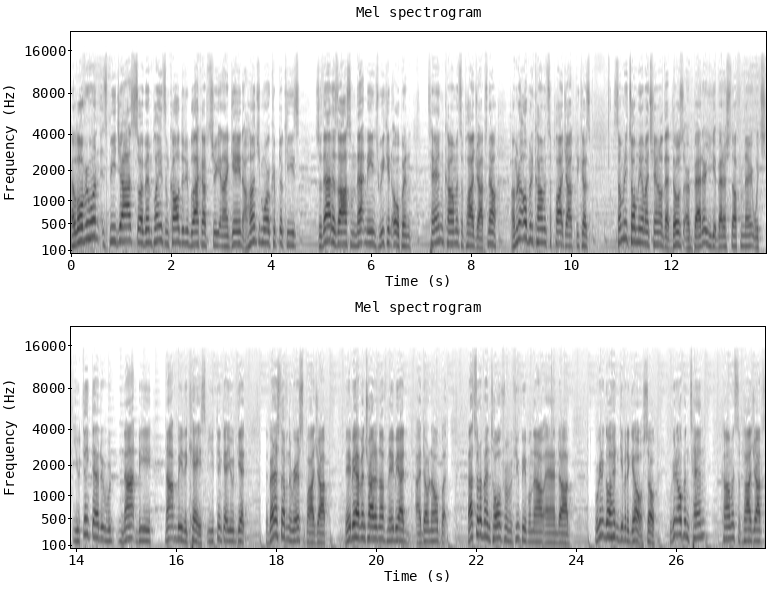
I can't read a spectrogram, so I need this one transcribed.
Hello everyone, it's BJaws. So I've been playing some Call of Duty Black Ops 3 and I gained 100 more crypto keys. So that is awesome. That means we can open 10 common supply drops. Now, I'm going to open common supply drops because somebody told me on my channel that those are better. You get better stuff from there, which you think that it would not be not be the case. You think that you would get the better stuff in the rare supply drop. Maybe I haven't tried enough. Maybe I, I don't know. But that's what I've been told from a few people now. And uh, we're going to go ahead and give it a go. So we're going to open 10 common supply drops.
